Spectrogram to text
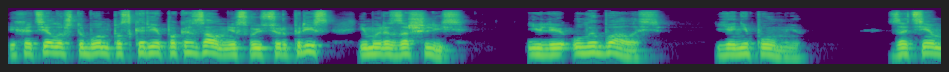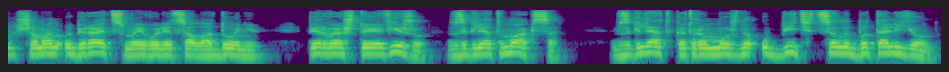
и хотела, чтобы он поскорее показал мне свой сюрприз, и мы разошлись. Или улыбалась. Я не помню. Затем шаман убирает с моего лица ладони. Первое, что я вижу – взгляд Макса. Взгляд, которым можно убить целый батальон.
